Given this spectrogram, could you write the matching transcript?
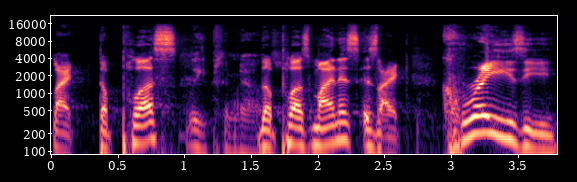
like the plus leaps and the plus minus is like crazy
